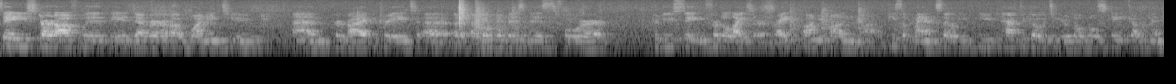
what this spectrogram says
say you start off with the endeavor of wanting to um, provide, create a, a, a local business for producing fertilizer, right, on, on a piece of land. So you, you have to go to your local state government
